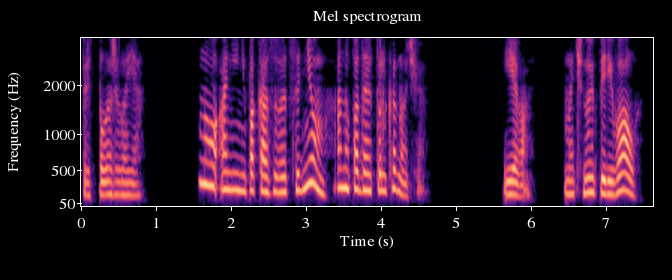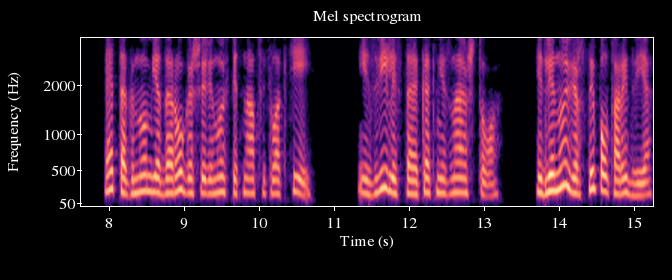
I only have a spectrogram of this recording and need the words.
Предположила я. Но они не показываются днем, а нападают только ночью. Ева, ночной перевал — это гномья дорога шириной в пятнадцать локтей. Извилистая, как не знаю что и длиной версты полторы-две.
